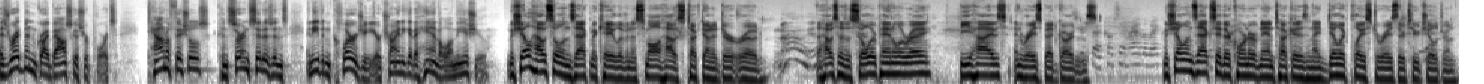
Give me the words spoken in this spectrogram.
As Redmond Grybauskas reports, town officials, concerned citizens, and even clergy are trying to get a handle on the issue. Michelle Housel and Zach McKay live in a small house tucked down a dirt road. The house has a solar panel array, beehives, and raised bed gardens. Michelle and Zach say their corner of Nantucket is an idyllic place to raise their two children.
